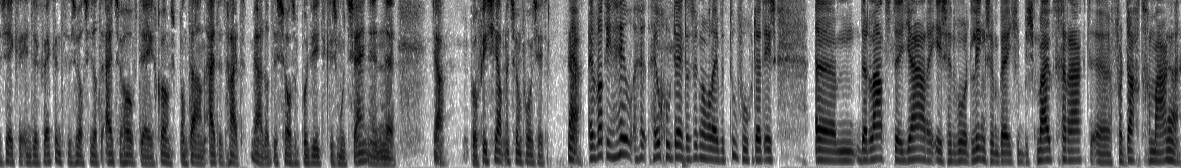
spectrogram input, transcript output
zeker indrukwekkend. Zoals hij dat uit zijn hoofd deed, gewoon spontaan uit het hart. Ja, dat is zoals een politicus moet zijn. En eh, ja, proficiat met zo'n voorzitter. Ja. en wat hij heel, heel- heel goed deed, dat wil ik nog wel even toevoegen... dat is, ehm, de laatste jaren is het woord links een beetje besmuikt geraakt... eh, verdacht gemaakt. Ja.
